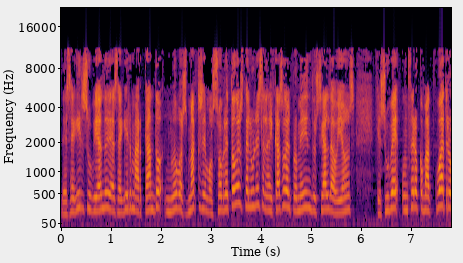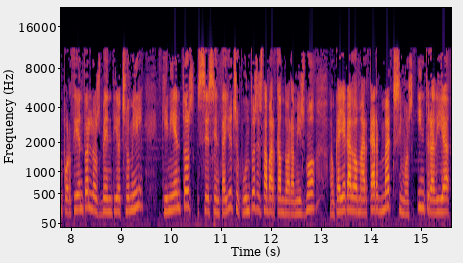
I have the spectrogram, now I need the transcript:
de seguir subiendo y de seguir marcando nuevos máximos, sobre todo este lunes en el caso del promedio industrial de Jones, que sube un 0,4% en los 28.568 puntos, está marcando ahora mismo, aunque ha llegado a marcar máximos intradía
